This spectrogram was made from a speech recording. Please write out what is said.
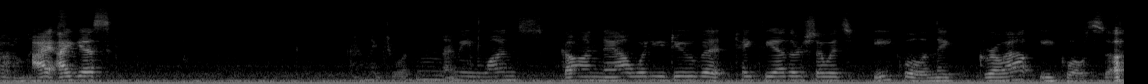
God only. I, I guess kind of like Jordan. I mean, one's gone now. What do you do but take the other so it's equal and they grow out equal? So,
